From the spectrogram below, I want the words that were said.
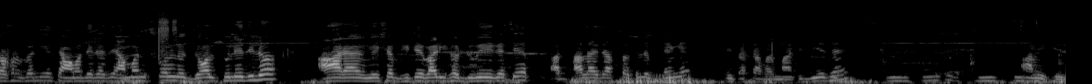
দখল করে নিয়েছে আমাদের কাছে এমন করল জল তুলে দিল আর এইসব ভিটে বাড়ি সব ডুবে গেছে আর ঢালাই রাস্তা ছিল ভেঙে এই পাশে আবার মাটি দিয়েছে। আমি ছিল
